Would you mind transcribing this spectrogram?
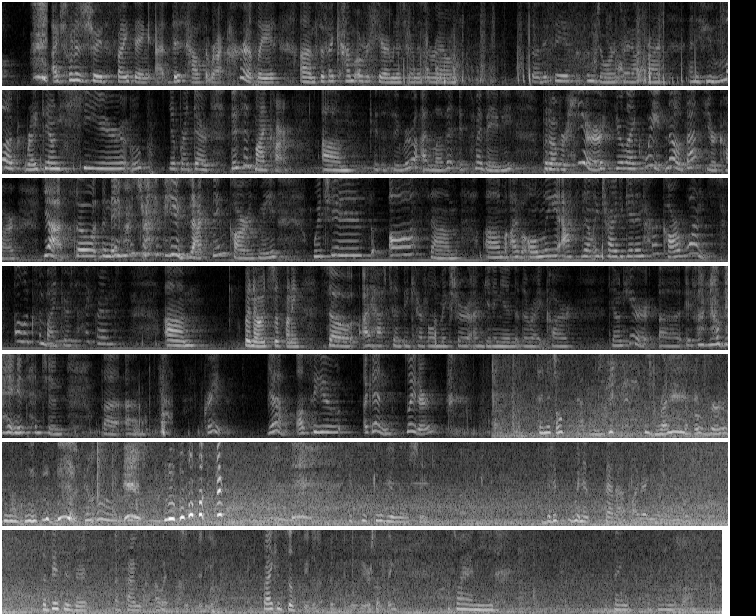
I just wanted to show you this funny thing at this house that we're at currently. Um, so if I come over here, I'm gonna turn this around. So this is some doors right out front. And if you look right down here, yep, right there. This is my car. Um, it's a Subaru, I love it, it's my baby. But over here, you're like, wait, no, that's your car. Yeah, so the neighbors drive the exact same car as me, which is awesome. Um, I've only accidentally tried to get in her car once. Oh, look, some bikers. Hi, friends. Um, but no, it's just funny. So I have to be careful and make sure I'm getting in the right car down here uh, if I'm not paying attention. But um, yeah, great. Yeah, I'll see you again later. then it just, That one just is running over. oh my God, it's just gonna be a little shaky. But if when it's sped up, I bet you won't even notice. But this isn't a time lapse. Oh, this it's is not. just video. But I can still speed it up in iMovie or something. That's why I need the thing, the thing with Bob.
